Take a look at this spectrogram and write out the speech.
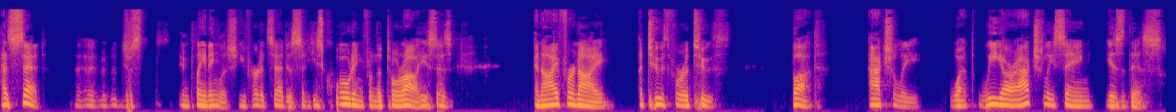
has said, uh, just in plain English, you've heard it said, is he's quoting from the Torah. He says, an eye for an eye, a tooth for a tooth. But actually, what we are actually saying is this.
